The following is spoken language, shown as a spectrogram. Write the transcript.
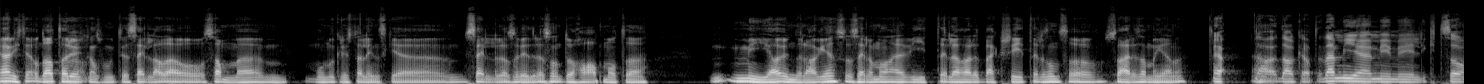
Ja, riktig. Og da tar du utgangspunkt i cella da, og samme monokrystallinske celler osv. Så videre, sånn at du har på en måte mye av underlaget. Så selv om man er hvit eller har et backsheet, eller sånn, så, så er det samme greiene. Ja, Det, er, det er akkurat det. Det er mye, mye mye likt, så,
